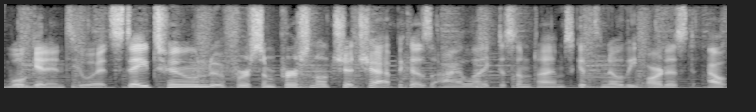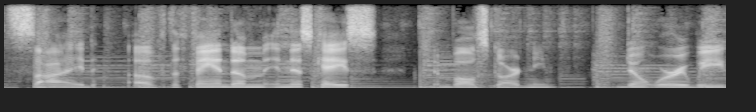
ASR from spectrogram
We'll get into it. Stay tuned for some personal chit chat because I like to sometimes get to know the artist outside of the fandom. In this case, it involves gardening. Don't worry, we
